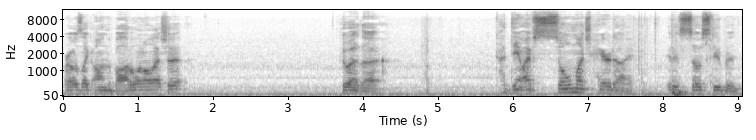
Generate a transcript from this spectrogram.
Where I was like on the bottle and all that shit? Who had that? God damn, I have so much hair dye. It is so stupid.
